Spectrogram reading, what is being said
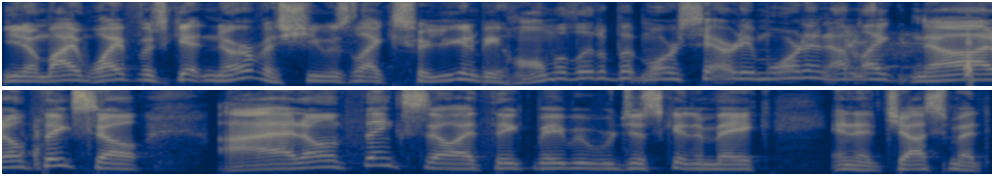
you know, my wife was getting nervous. She was like, So you're going to be home a little bit more Saturday morning? I'm like, No, I don't think so. I don't think so. I think maybe we're just going to make an adjustment.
